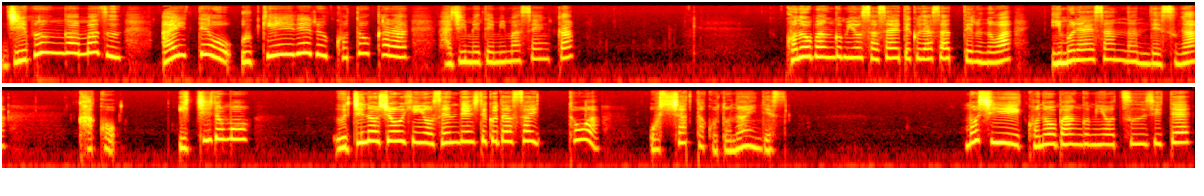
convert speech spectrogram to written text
自分がまず相手を受け入れることから始めてみませんか？この番組を支えてくださっているのは井村屋さんなんですが過去一度もうちの商品を宣伝してくださいとはおっしゃったことないんです。もしこの番組を通じて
